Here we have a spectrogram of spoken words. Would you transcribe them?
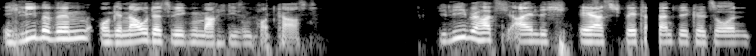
Ich liebe Wim und genau deswegen mache ich diesen Podcast. Die Liebe hat sich eigentlich erst später entwickelt, so in den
